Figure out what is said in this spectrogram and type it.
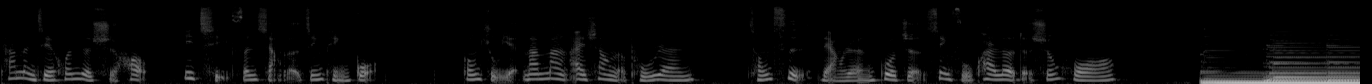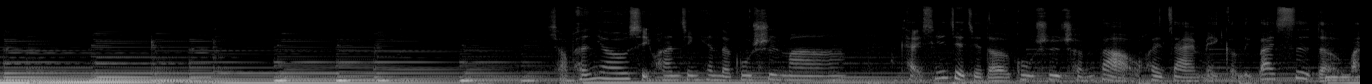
他们结婚的时候一起分享了金苹果，公主也慢慢爱上了仆人，从此两人过着幸福快乐的生活。小朋友喜欢今天的故事吗？凯西姐姐的故事城堡会在每个礼拜四的晚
